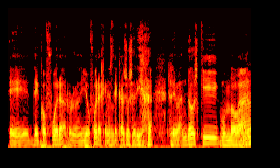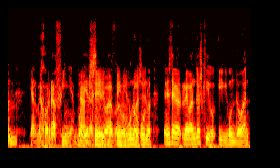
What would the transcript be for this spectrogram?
eh, Deco fuera, Ronaldinho fuera, que en este caso sería Lewandowski, Gundogan, y a lo mejor Rafinha. Pudiera sí, ser Rafinha, uno, ser. uno. En este caso, Lewandowski y Gundogan.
